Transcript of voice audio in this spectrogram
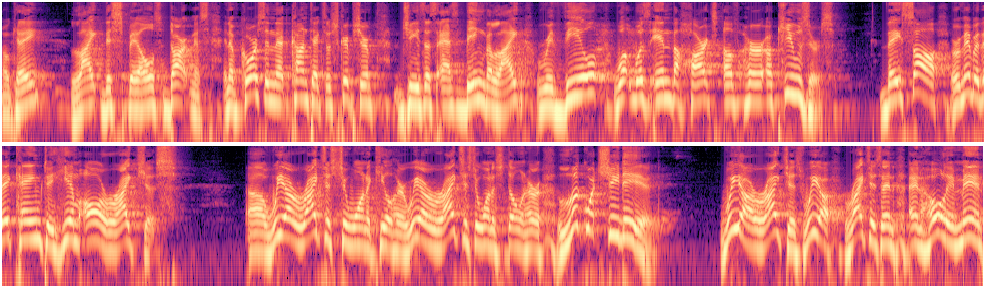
Okay? Light dispels darkness. And of course, in that context of scripture, Jesus, as being the light, revealed what was in the hearts of her accusers. They saw, remember, they came to him all righteous. Uh, we are righteous to want to kill her. We are righteous to want to stone her. Look what she did. We are righteous. We are righteous and, and holy men,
